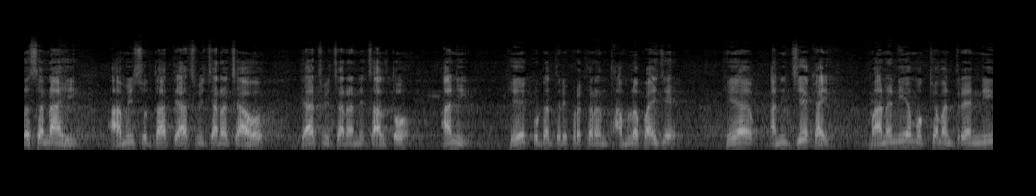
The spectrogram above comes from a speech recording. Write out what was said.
तसं नाही. आम्ही सुद्धा त्याच विचाराचे आहोत. त्याच विचाराने चालतो. आणि हे कुठंतरी प्रकरण थांबलं पाहिजे. हे आणि जे काही माननीय मुख्यमंत्र्यांनी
